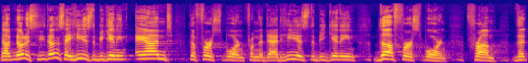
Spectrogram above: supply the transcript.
Now, notice he doesn't say he is the beginning and the firstborn from the dead. He is the beginning, the firstborn from the,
